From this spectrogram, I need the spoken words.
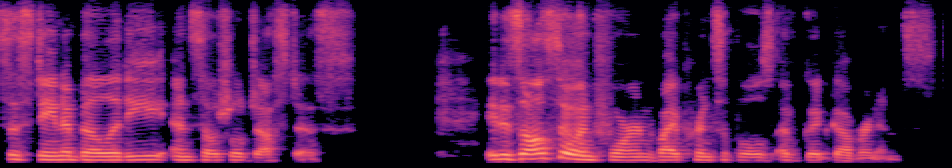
sustainability, and social justice. It is also informed by principles of good governance.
